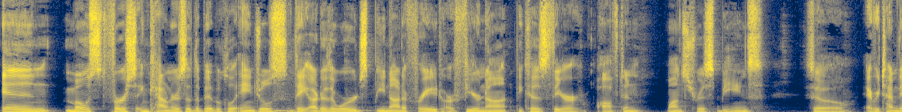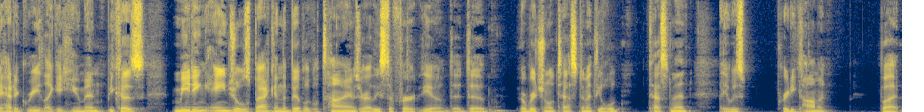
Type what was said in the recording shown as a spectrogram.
In most first encounters of the biblical angels, they utter the words, Be not afraid or fear not, because they are often monstrous beings. So every time they had to greet like a human, because meeting angels back in the biblical times, or at least the first, you know, the, the original testament, the Old Testament, it was pretty common. But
